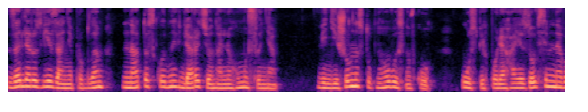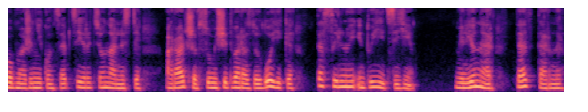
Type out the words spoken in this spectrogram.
задля розв'язання проблем, надто складних для раціонального мислення. Він дійшов наступного висновку успіх полягає зовсім не в обмеженій концепції раціональності, а радше в суміші тверезої логіки та сильної інтуїції. Мільйонер Тед Тернер,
